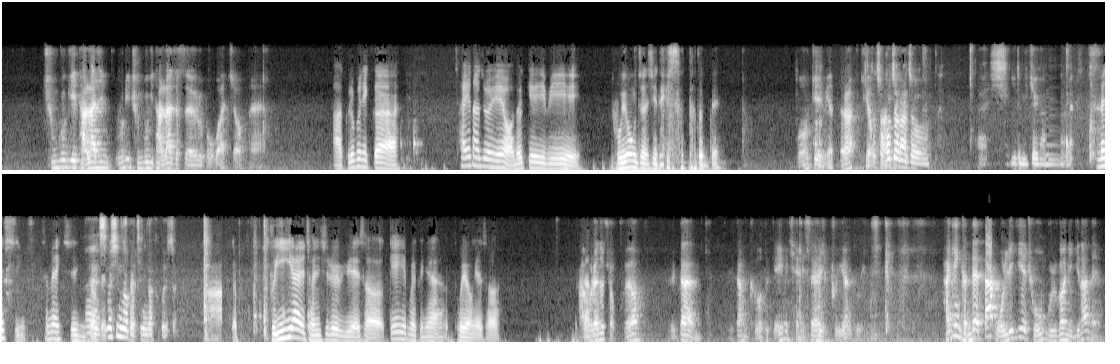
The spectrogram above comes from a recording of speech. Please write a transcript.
중국이 달라진 우리 중국이 달라졌어요를 보고 왔죠. 네. 아, 그러고 보니까, 차이나조의 어느 게임이 도용 전시돼 있었다던데. 뭔 게임이었더라? 저 기억. 저거잖아 저 아이씨 이름이 기억이 안 나네 스매싱, 스매싱. 네, 스매싱더 배틀인가 그거 있잖아 아, VR 전시를 위해서 게임을 그냥 도용해서. 아무래도 좋고요. 일단 일단 그것도 게임이 재밌어야지 VR도 있지. 하긴 근데 딱 올리기에 좋은 물건이긴 하네요.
